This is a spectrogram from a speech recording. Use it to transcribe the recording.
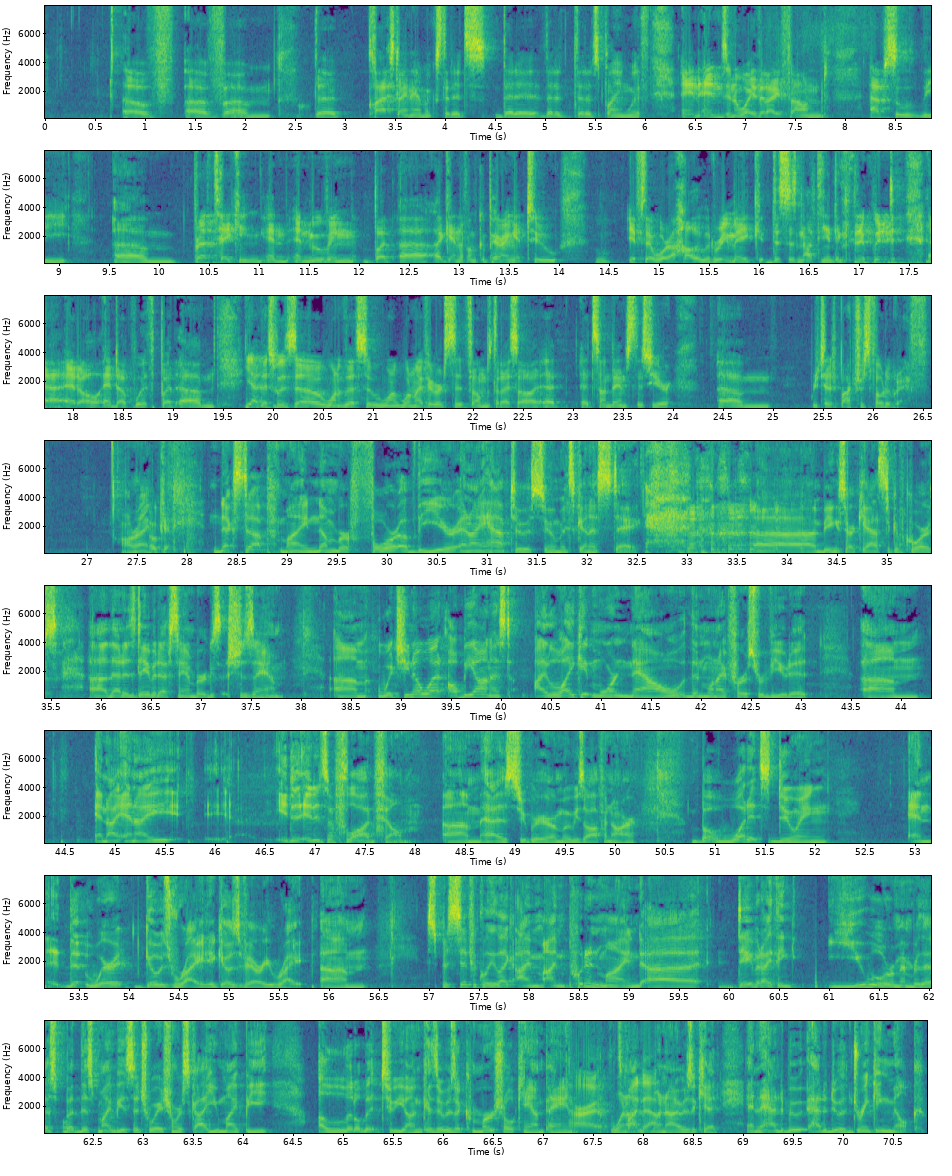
of of um, the class dynamics that it's that it, that it, that it's playing with, and ends in a way that I found absolutely um, breathtaking and and moving. But uh, again, if I'm comparing it to if there were a Hollywood remake, this is not the ending that it would uh, at all end up with. But um, yeah, this was uh, one of the so one, one of my favorite films that I saw at at Sundance this year. Um, Ritesh Batra's photograph. All right. Okay. Next up, my number four of the year, and I have to assume it's going to stay. uh, I'm being sarcastic, of course. Uh, that is David F. Sandberg's Shazam. Um, which, you know what? I'll be honest. I like it more now than when I first reviewed it. Um, and I and I, it, it is a flawed film, um, as superhero movies often are. But what it's doing and the, where it goes right, it goes very right. Um, specifically, like I'm, I'm put in mind, uh, David. I think you will remember this, but this might be a situation where Scott, you might be a little bit too young because it was a commercial campaign. All right, when I out. when I was a kid, and it had to be had to do with drinking milk.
